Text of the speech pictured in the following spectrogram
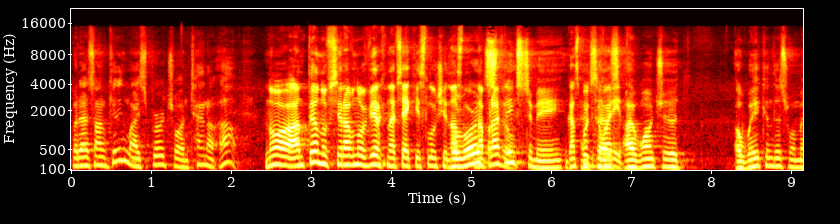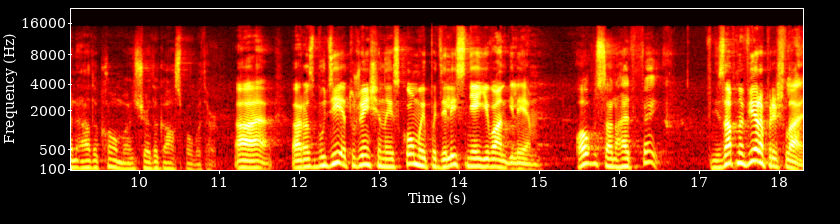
But as I'm getting my spiritual antenna up, Но антенну все равно вверх на всякий случай направил. Господь говорит. I want you to awaken this woman out of the coma and share the gospel with her. А, а, Разбуди эту женщину из комы и поделись с ней Евангелием. All of a sudden, I had faith Внезапно вера пришла,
